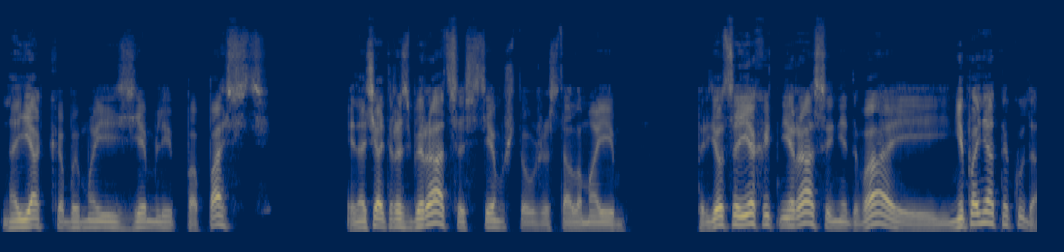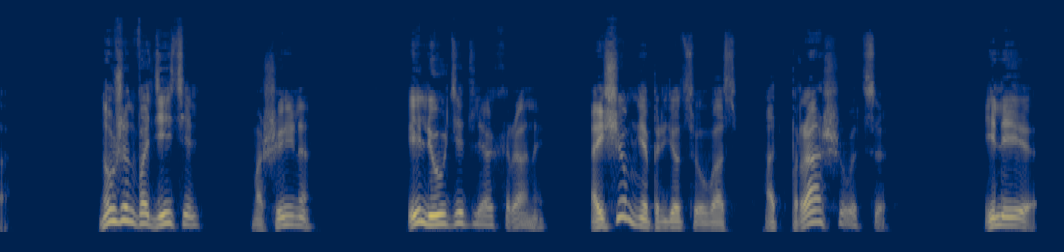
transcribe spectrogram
на якобы мои земли попасть и начать разбираться с тем, что уже стало моим. Придется ехать не раз и не два, и непонятно куда. Нужен водитель, машина и люди для охраны. А еще мне придется у вас отпрашиваться. Или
